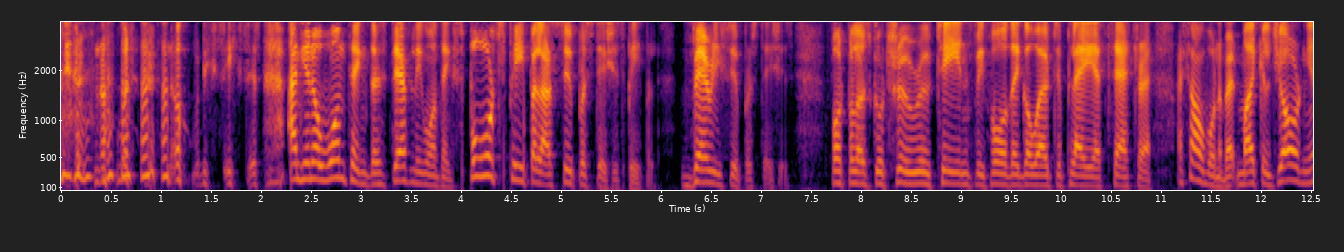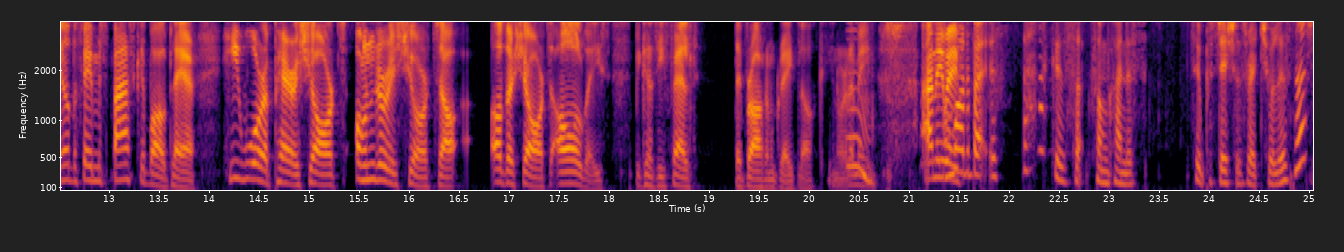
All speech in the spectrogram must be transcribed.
nobody, nobody sees it. And you know, one thing, there's definitely one thing. Sports people are superstitious people. Very superstitious. Footballers go through routines before they go out to play, etc. I saw one about Michael Jordan, you know, the famous basketball player. He wore a pair of shorts under his shorts, uh, other shorts always, because he felt they brought him great luck. You know what I mean? Anyway, Hmm. And what about is the haka is some kind of superstitious ritual, isn't it?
